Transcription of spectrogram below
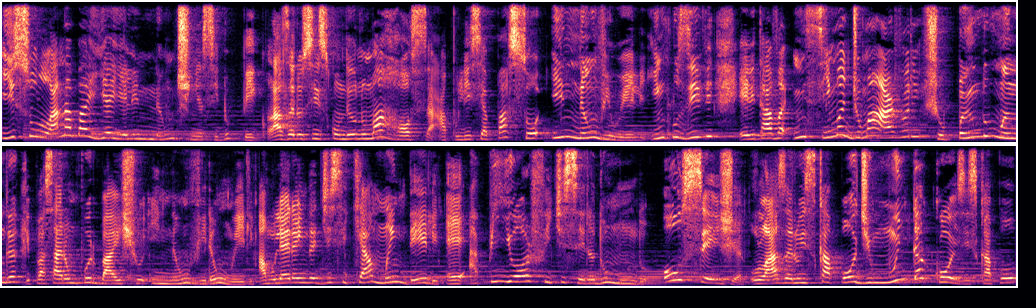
Isso lá na Bahia e ele não tinha sido pego. Lázaro se escondeu numa roça. A polícia passou e não viu ele. Inclusive, ele estava em cima de uma árvore chupando manga e passaram por baixo e não viram ele. A mulher ainda disse que a mãe dele é a pior feiticeira do mundo. Ou seja, o Lázaro escapou de muita coisa, escapou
